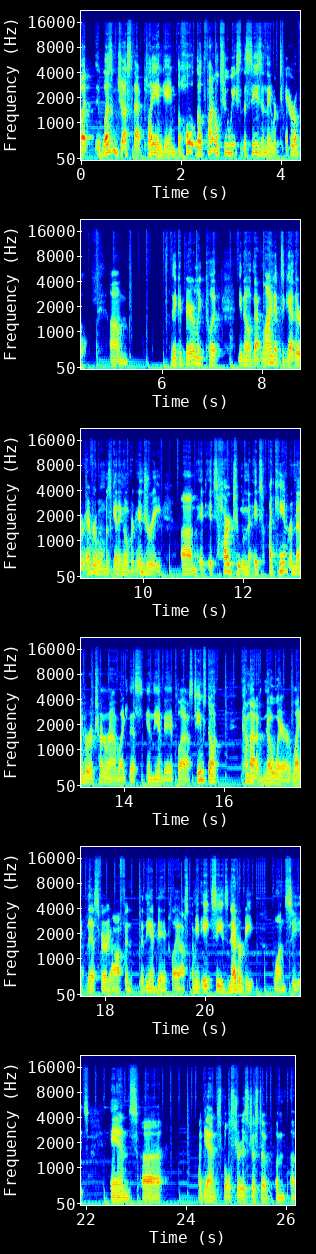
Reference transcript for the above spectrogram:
but it wasn't just that playing game. The whole, the final two weeks of the season, they were terrible. Um, they could barely put, you know, that lineup together. Everyone was getting over an injury. Um, it, it's hard to. It's. I can't remember a turnaround like this in the NBA playoffs. Teams don't come out of nowhere like this very often to the NBA playoffs. I mean, eight seeds never beat one seeds, and uh, again, Spoelstra is just a, a,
